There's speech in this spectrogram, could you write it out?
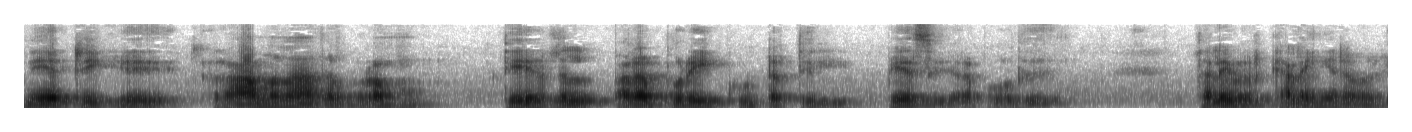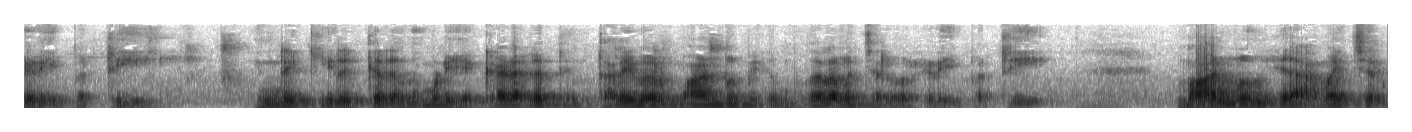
நேற்றைக்கு ராமநாதபுரம் தேர்தல் பரப்புரை கூட்டத்தில் பேசுகிற போது தலைவர் கலைஞர் அவர்களை பற்றி இன்றைக்கு இருக்கிற நம்முடைய கழகத்தின் தலைவர் மாண்புமிகு முதலமைச்சர் அவர்களை பற்றி மாண்புமிகு அமைச்சர்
